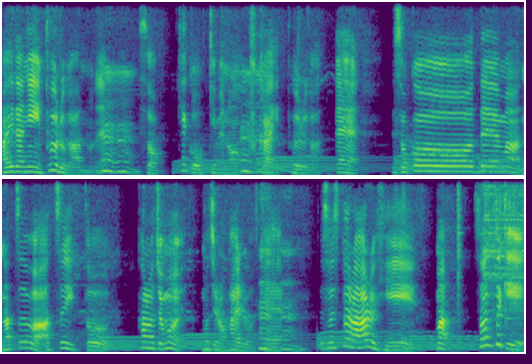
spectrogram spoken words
間にプールがあるのうね、んうん。そう。結構大きめの深いプールがあって、でそこでまあ夏は暑いと彼女ももちろん入るわけ、うんうん。でそしたらある日まあその時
